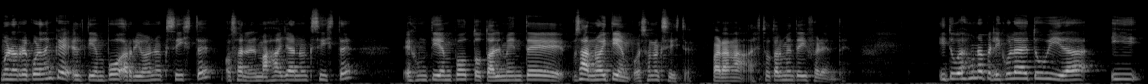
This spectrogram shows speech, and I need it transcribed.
Bueno, recuerden que el tiempo arriba no existe, o sea, en el más allá no existe es un tiempo totalmente, o sea, no hay tiempo, eso no existe, para nada, es totalmente diferente. Y tú ves una película de tu vida y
